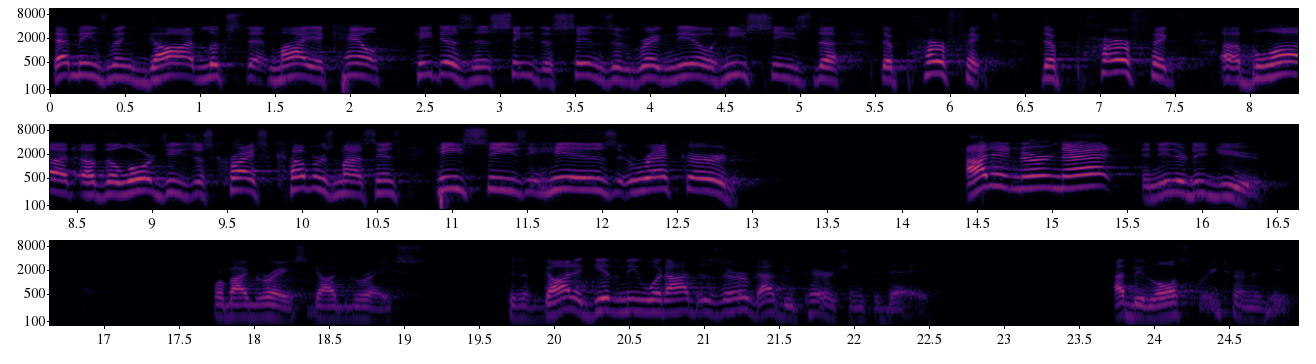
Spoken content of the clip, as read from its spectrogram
That means when God looks at my account, He doesn't see the sins of Greg Neal. He sees the, the perfect, the perfect uh, blood of the Lord Jesus Christ covers my sins. He sees His record. I didn't earn that, and neither did you. For by grace, God's grace. Because if God had given me what I deserved, I'd be perishing today. I'd be lost for eternity.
